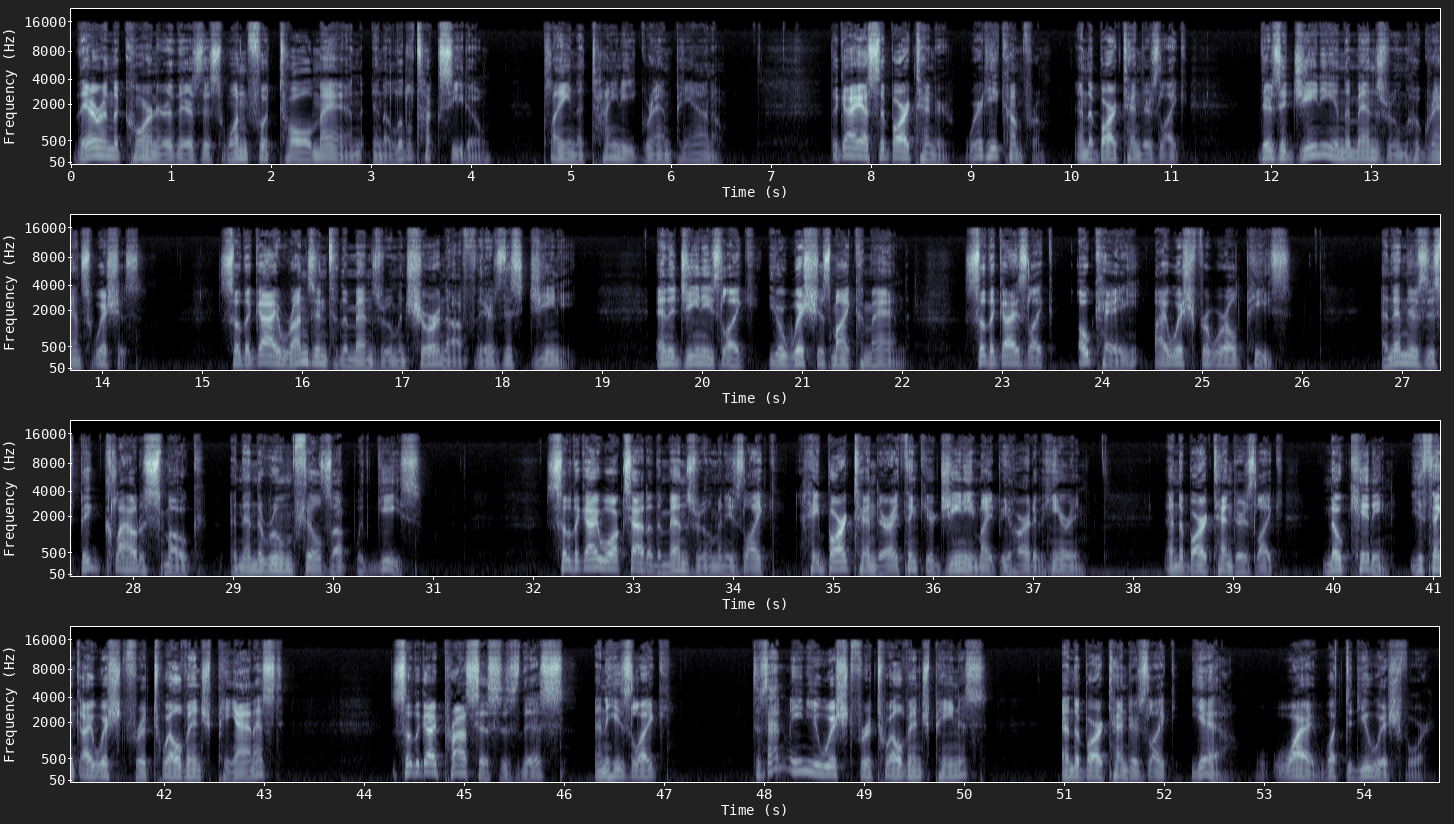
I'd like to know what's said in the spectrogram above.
There in the corner, there's this one foot tall man in a little tuxedo playing a tiny grand piano. The guy asks the bartender, Where'd he come from? And the bartender's like, There's a genie in the men's room who grants wishes. So the guy runs into the men's room, and sure enough, there's this genie. And the genie's like, Your wish is my command. So the guy's like, Okay, I wish for world peace. And then there's this big cloud of smoke, and then the room fills up with geese. So the guy walks out of the men's room and he's like, Hey, bartender, I think your genie might be hard of hearing. And the bartender's like, No kidding. You think I wished for a 12 inch pianist? So the guy processes this and he's like, Does that mean you wished for a 12 inch penis? And the bartender's like, Yeah. Why? What did you wish for?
